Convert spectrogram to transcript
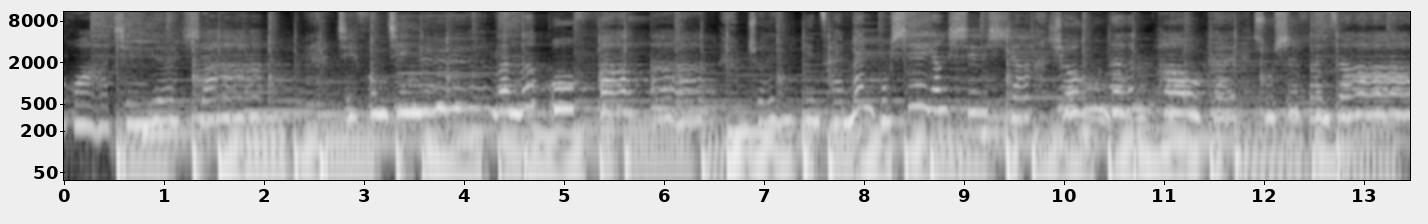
花前月下，季风景雨乱了步伐。春阴才漫步夕阳西下，秋能抛开俗世繁杂。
